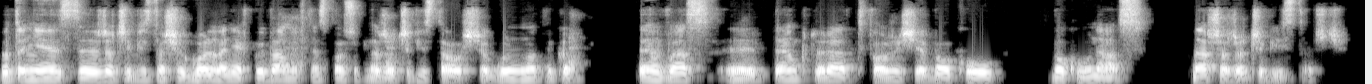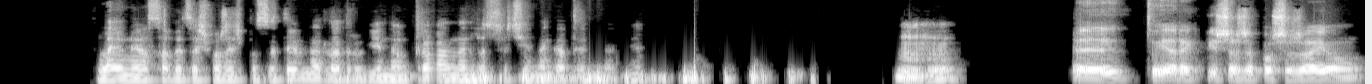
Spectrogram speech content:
bo to nie jest rzeczywistość ogólna, nie wpływamy w ten sposób na rzeczywistość ogólną, tylko tę, was, y, tę która tworzy się wokół, wokół nas, nasza rzeczywistość. Dla jednej osoby coś może być pozytywne, dla drugiej neutralne, dla trzeciej negatywne, nie? Mhm. E, tu Jarek pisze, że poszerzają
